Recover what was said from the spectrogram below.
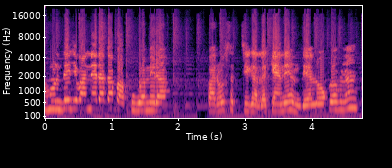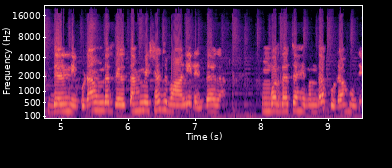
ਹੁਣ ਦੇ ਜਵਾਨੇ ਦਾ ਤਾਂ ਬਾਪੂ ਆ ਮੇਰਾ। ਪਰ ਉਹ ਸੱਚੀ ਗੱਲ ਹੈ ਕਹਿੰਦੇ ਹੁੰਦੇ ਆ ਲੋਕ ਹਨਾ ਦਿਲ ਨਹੀਂ ਬੁੜਾ ਹੁੰਦਾ ਦਿਲ ਤਾਂ ਹਮੇਸ਼ਾ ਜਵਾਨ ਹੀ ਰਹਿੰਦਾ ਹੈਗਾ। ਉਮਰ ਦਾ ਚਾਹੇ ਬੰਦਾ ਬੁੜਾ ਹੋ ਜਾਏ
